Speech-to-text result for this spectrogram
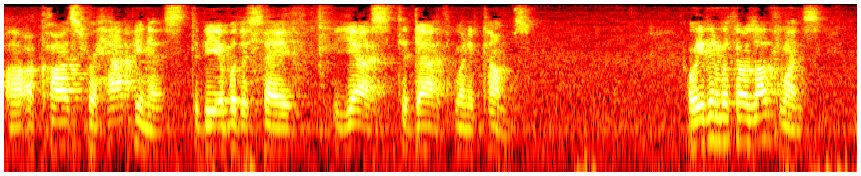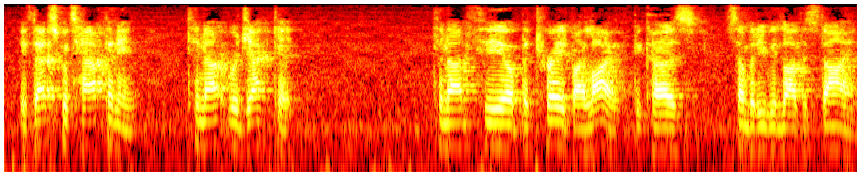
uh, a cause for happiness to be able to say yes to death when it comes? Or even with our loved ones, if that's what's happening, to not reject it, to not feel betrayed by life because somebody we love is dying.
